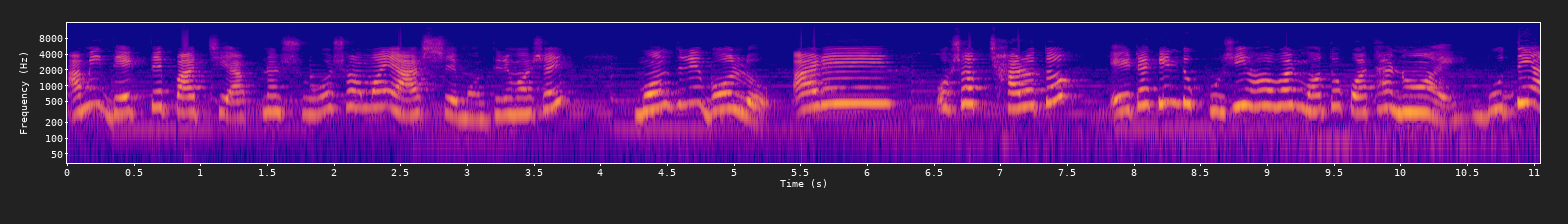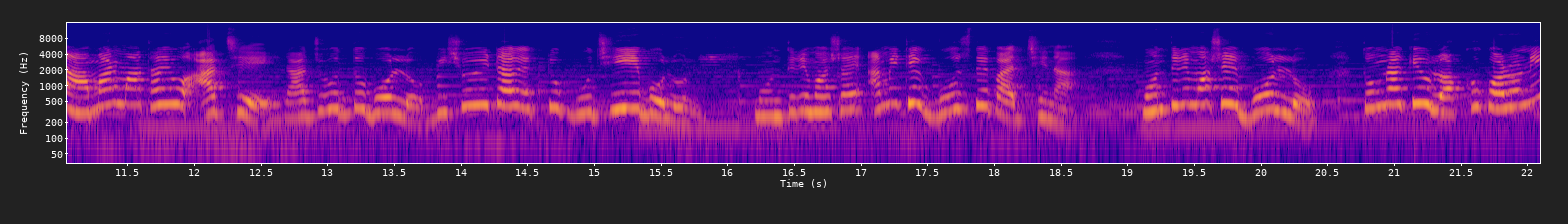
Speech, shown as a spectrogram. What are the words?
আমি দেখতে পাচ্ছি, আপনার শুভ সময় আসছে মন্ত্রীমশাই। মন্ত্রী বলল, আরে, ওসব ছাড়ো তো। এটা কিন্তু খুশি হওয়ার মতো কথা নয়। বুদ্ধি আমার মাথায়ও আছে রাজবদ্ধ বলল। বিষয়টা একটু বুঝিয়ে বলুন। মন্ত্রীমশাই, আমি ঠিক বুঝতে পারছি না। মন্ত্রীমশাই বলল, তোমরা কেউ লক্ষ্য করনি?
